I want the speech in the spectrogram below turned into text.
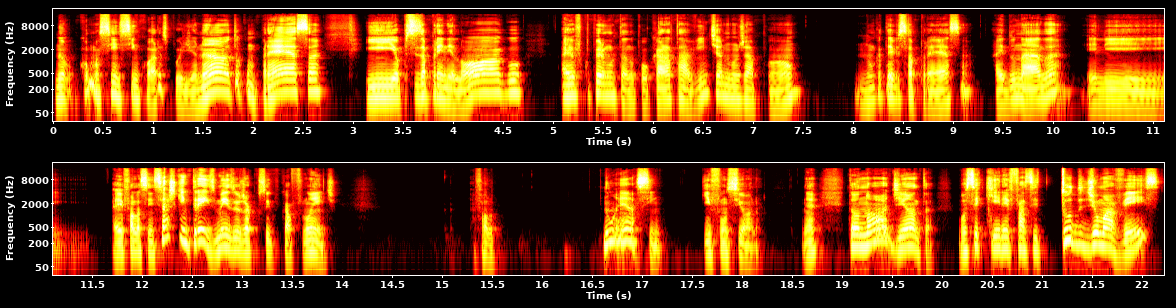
Não, como assim cinco horas por dia? Não, eu tô com pressa, e eu preciso aprender logo. Aí eu fico perguntando, pô, o cara tá há 20 anos no Japão, nunca teve essa pressa. Aí do nada, ele. Aí fala assim: você acha que em três meses eu já consigo ficar fluente? Eu falo, não é assim que funciona. Né? Então não adianta você querer fazer tudo de uma vez,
